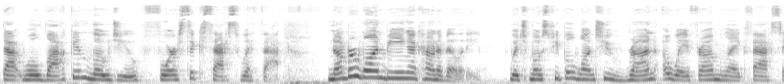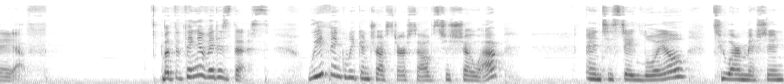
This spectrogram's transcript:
that will lock and load you for success with that. Number one being accountability, which most people want to run away from like fast AF. But the thing of it is this we think we can trust ourselves to show up and to stay loyal to our mission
